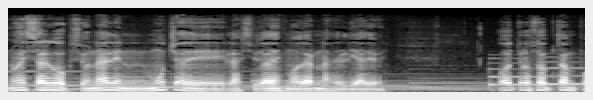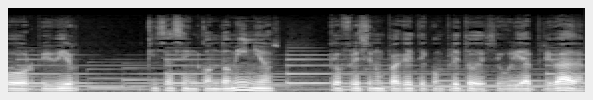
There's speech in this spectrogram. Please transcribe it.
no es algo opcional en muchas de las ciudades modernas del día de hoy. Otros optan por vivir quizás en condominios que ofrecen un paquete completo de seguridad privada.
